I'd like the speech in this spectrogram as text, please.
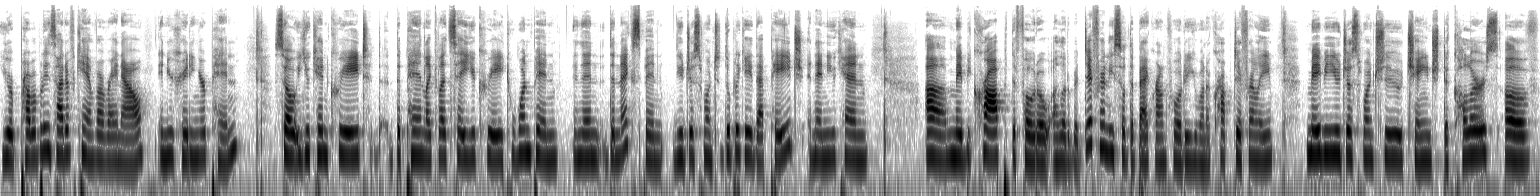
you're probably inside of Canva right now and you're creating your pin. So you can create the pin, like let's say you create one pin and then the next pin, you just want to duplicate that page and then you can uh, maybe crop the photo a little bit differently. So the background photo you want to crop differently. Maybe you just want to change the colors of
